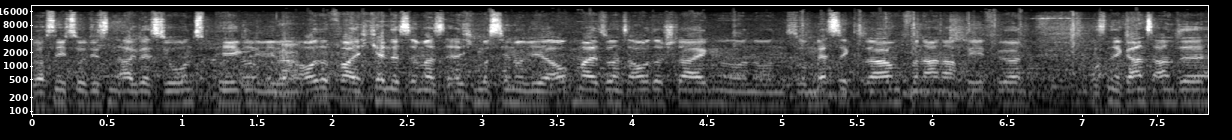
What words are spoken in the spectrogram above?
du hast nicht so diesen Aggressionspegel wie beim Autofahren. Ich kenne das immer, ich muss hin und wieder auch mal so ins Auto steigen und, und so Messekram von A nach B führen. Das ist eine ganz andere,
